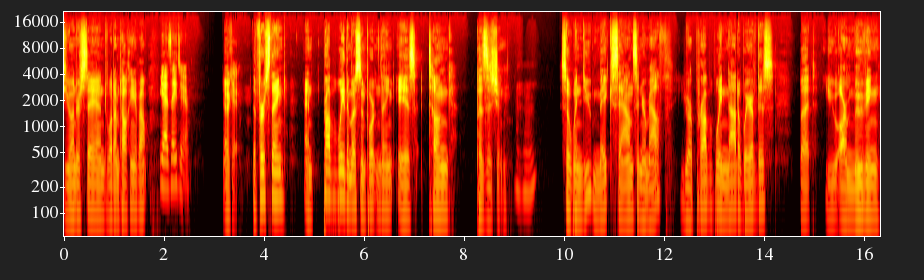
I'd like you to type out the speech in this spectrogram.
Do you understand what I'm talking about? Yes, I do. Okay. The first thing, and probably the most important thing, is tongue position. Mm-hmm. So when you make sounds in your mouth, you're probably not aware of this, but you are moving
